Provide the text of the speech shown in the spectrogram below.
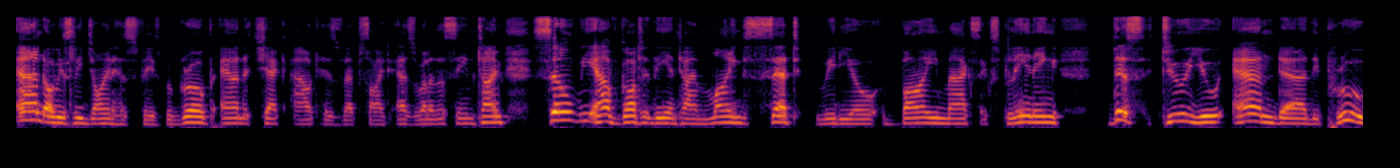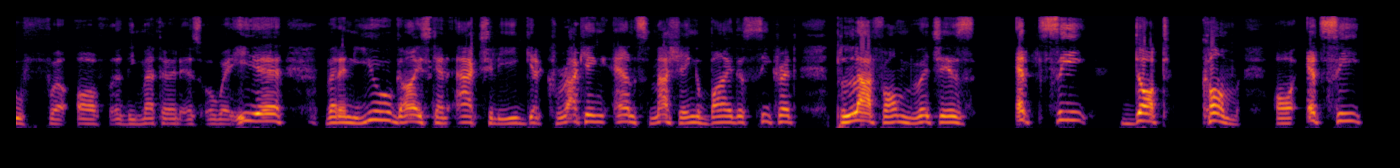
and obviously join his Facebook group and check out his website as well at the same time. So we have got the entire mindset video by Max explaining this to you and uh, the proof of the method is over here wherein you guys can actually get cracking and smashing by the secret platform which is etsy.com or etsy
